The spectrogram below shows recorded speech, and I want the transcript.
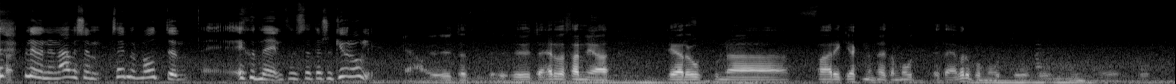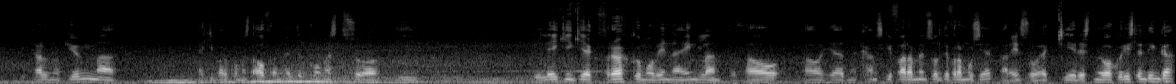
Upplifunin af þessum tveimur mótum einhvern veginn, þú veist þetta er svo gjör ólíkt. Já, auðvitað, er það þannig að þegar þú ert búinn að fara í gegnum þetta, mót, þetta Evropamót og, og, og, og ég tala nú ekki um að ekki bara komast áfram heldur komast svo í, í leikin gegn frökkum og vinna England og þá, þá hérna, kannski fara menn svolítið fram úr sér, bara eins og það gerist með okkur Íslendinga.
